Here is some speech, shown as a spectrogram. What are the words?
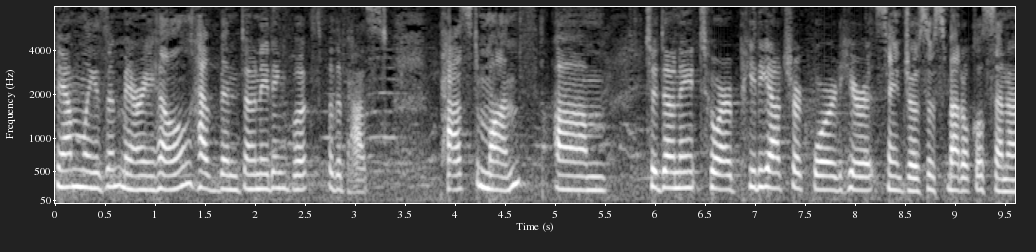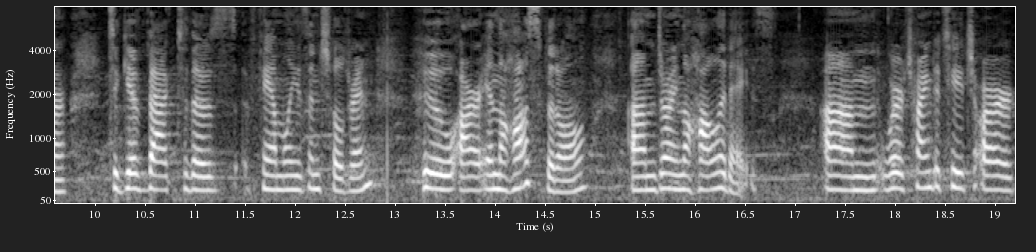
families at Merryhill have been donating books for the past past month um, to donate to our pediatric ward here at St. Joseph's Medical Center to give back to those families and children who are in the hospital um, during the holidays. Um, we're trying to teach our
